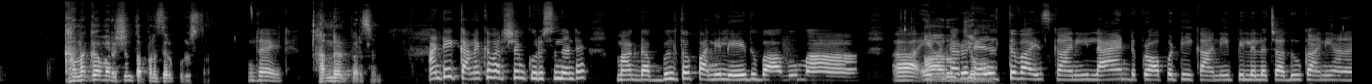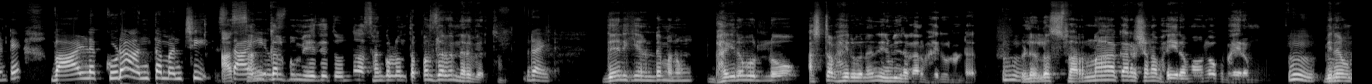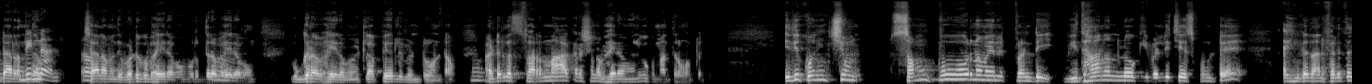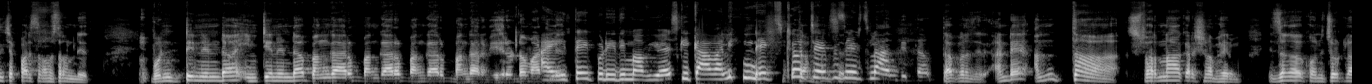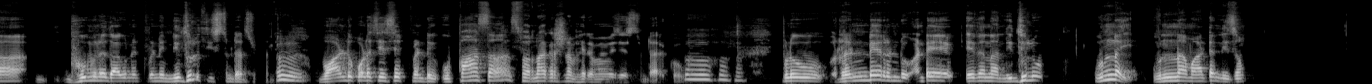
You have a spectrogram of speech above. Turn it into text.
కనక వర్షం తప్పనిసరి కురుస్తుంది రైట్. Hundred percent. అంటే కనక వర్షం కురుస్తుందంటే మాకు డబ్బులతో పని లేదు బాబు మా ఏమంటారు. హెల్త్ వైజ్ కానీ ల్యాండ్ ప్రాపర్టీ కానీ పిల్లల చదువు కానీ అని అంటే వాళ్ళకు కూడా అంత మంచి సంకల్పం ఏదైతే ఉందో ఆ సంకల్పం తప్పనిసరిగా నెరవేరుతుంది. రైట్ దేనికి అంటే మనం భైరవుల్లో అష్టభైరవులు అని ఎనిమిది రకాల భైరవులు ఉంటారు. వీళ్ళలో స్వర్ణాకర్షణ భైరవం అని ఒక భైరవం వినే ఉంటారు చాలా మంది వటుకు భైరవం రుద్ర భైరవం ఉగ్ర భైరవం ఇట్లా పేర్లు వింటూ ఉంటాం. వాటిలో స్వర్ణాకర్షణ భైరవం అని ఒక మంత్రం ఉంటుంది. ఇది కొంచెం సంపూర్ణమైనటువంటి విధానంలోకి వెళ్ళి చేసుకుంటే ఇంకా దాని ఫలితం చెప్పాల్సిన అవసరం లేదు. ఒంటి నిండా ఇంటి నిండా బంగారం బంగారం బంగారం బంగారం. ఈ రెండో మాట. అయితే ఇప్పుడు ఇది మా వ్యూయర్స్కి కావాలి. నెక్స్ట్ వచ్చే. ఎపిసోడ్స్లో అందిద్దాం. తప్పనిసరి. అంటే అంత స్వర్ణాకర్షణ భైరవం నిజంగా కొన్ని చోట్ల భూమిలో దాగున్నటువంటి నిధులు తీస్తుంటారు చూడండి. వాళ్ళు కూడా చేసేటువంటి ఉపాసన స్వర్ణాకర్షణ భైరవమే చేస్తుంటారు ఇప్పుడు రెండే రెండు అంటే ఏదైనా నిధులు ఉన్నాయి. ఉన్న మాట నిజం.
